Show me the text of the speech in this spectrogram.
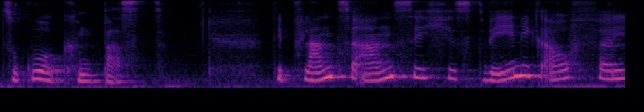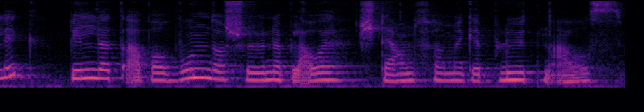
zu Gurken passt. Die Pflanze an sich ist wenig auffällig, bildet aber wunderschöne blaue sternförmige Blüten aus.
